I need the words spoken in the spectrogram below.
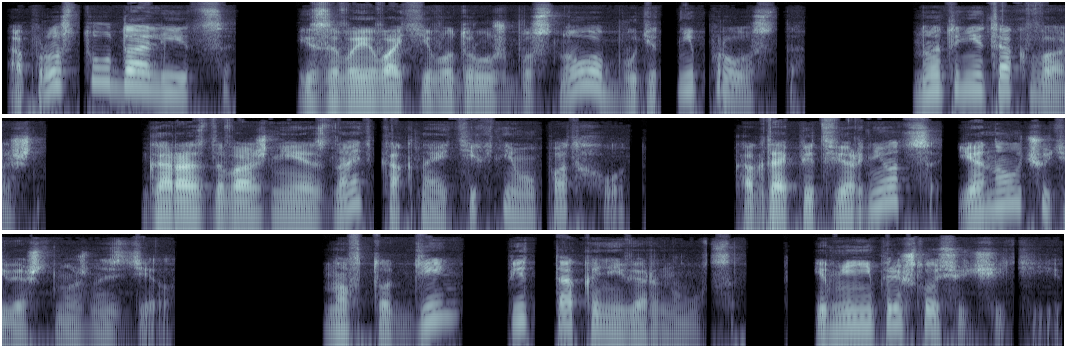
а просто удалится, и завоевать его дружбу снова будет непросто. Но это не так важно. Гораздо важнее знать, как найти к нему подход. Когда Пит вернется, я научу тебя, что нужно сделать. Но в тот день Пит так и не вернулся, и мне не пришлось учить ее.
